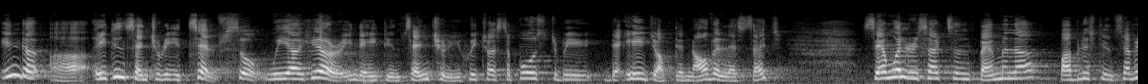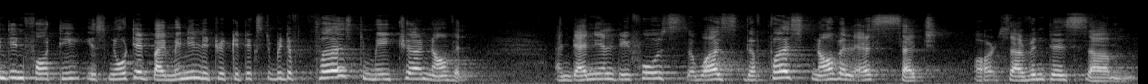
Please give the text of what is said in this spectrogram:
In the uh, 18th century itself, so we are here in the 18th century which was supposed to be the age of the novel as such. Samuel Richardson's Pamela published in 1740 is noted by many literary critics to be the first mature novel. And Daniel Defoe's was the first novel as such or Cervantes um,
